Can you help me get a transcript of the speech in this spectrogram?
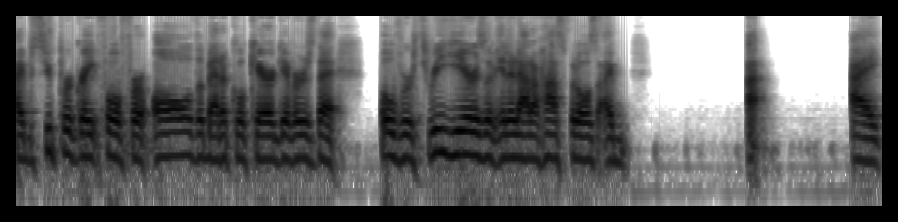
I'm super grateful for all the medical caregivers that over three years of in and out of hospitals, I'm, I, I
